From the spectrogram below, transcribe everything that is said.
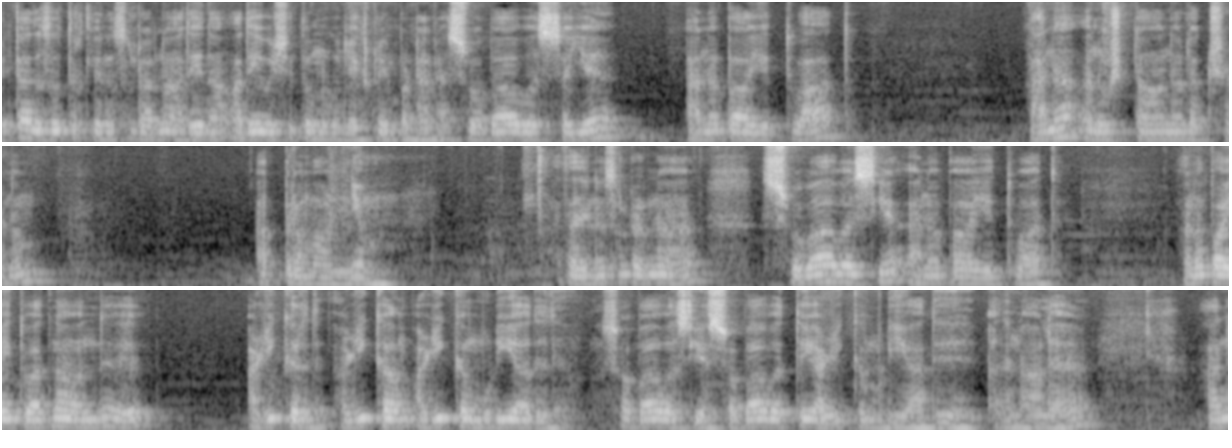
எட்டாவது சூத்திரத்தில் என்ன சொல்கிறாருன்னா அதே தான் அதே விஷயத்தை இன்னும் கொஞ்சம் எக்ஸ்பிளைன் பண்ணுறாரு ஸ்வபாவசய அனபாயித்வாத் அன அனுஷ்டான லக்ஷணம் அப்பிரமாண்யம். அதாவது என்ன சொல்கிறேன்னா ஸ்வபாவசிய அனபாயித்வாத். அனபாயித்வாத்னா வந்து அழிக்கிறது அழிக்காம் அழிக்க முடியாதது. ஸ்வபாவசிய ஸ்வபாவத்தை அழிக்க முடியாது. அதனால் அன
